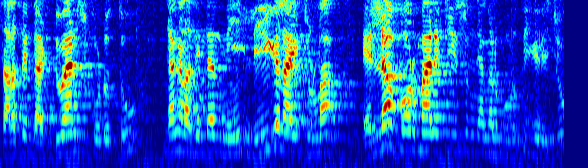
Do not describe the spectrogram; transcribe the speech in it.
സ്ഥലത്തിന്റെ അഡ്വാൻസ് കൊടുത്തു. ഞങ്ങൾ അതിന്റെ ലീഗലായിട്ടുള്ള എല്ലാ ഫോർമാലിറ്റീസും ഞങ്ങൾ പൂർത്തീകരിച്ചു.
